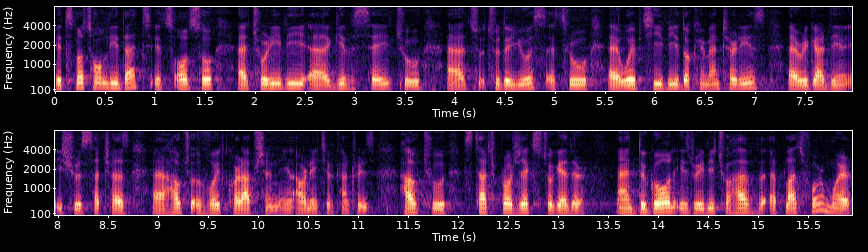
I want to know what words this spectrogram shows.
It's not only that, it's also uh, to really give say to, to, to, the youth through web TV documentaries regarding issues such as how to avoid corruption in our native countries, how to start projects together, and the goal is really to have a platform where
